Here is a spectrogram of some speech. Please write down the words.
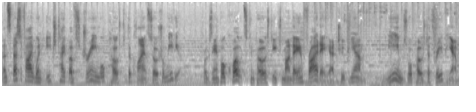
Then specify when each type of stream will post to the client's social media. For example, quotes can post each Monday and Friday at 2 p.m. Memes will post at 3 p.m.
